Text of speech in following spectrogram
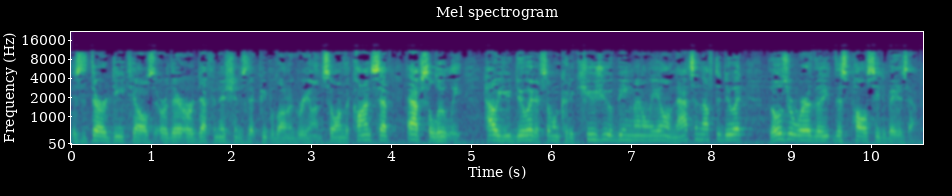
is that there are details or there are definitions that people don't agree on. So on the concept, absolutely. How you do it, if someone could accuse you of being mentally ill and that's enough to do it, those are where the, this policy debate is happening.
